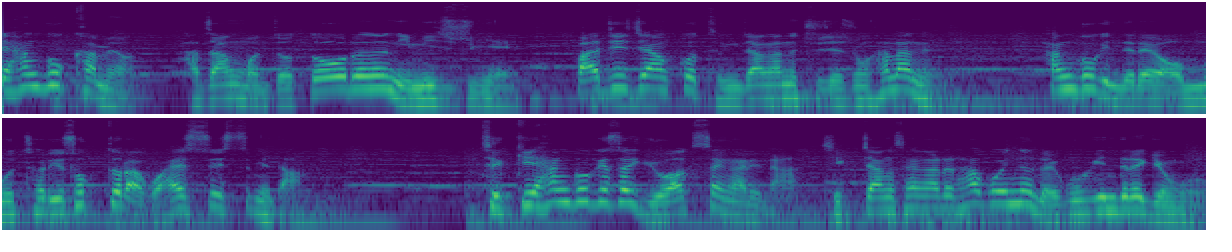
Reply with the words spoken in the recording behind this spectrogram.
한국 하면 가장 먼저 떠오르는 이미지 중에 빠지지 않고 등장하는 주제 중 하나는 한국인들의 업무 처리 속도라고 할 수 있습니다. 특히 한국에서 유학 생활이나 직장 생활을 하고 있는 외국인들의 경우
